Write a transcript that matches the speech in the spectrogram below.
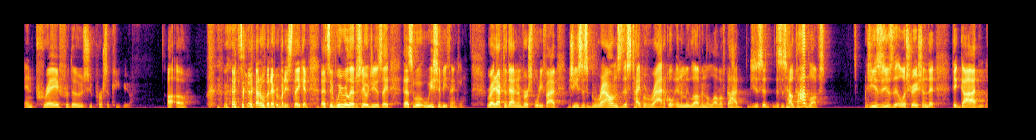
and pray for those who persecute you. Uh oh. that's kind of what everybody's thinking. That's if we really understand what Jesus said, that's what we should be thinking. Right after that, in verse 45, Jesus grounds this type of radical enemy love in the love of God. Jesus said, This is how God loves. Jesus used the illustration that, that God,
